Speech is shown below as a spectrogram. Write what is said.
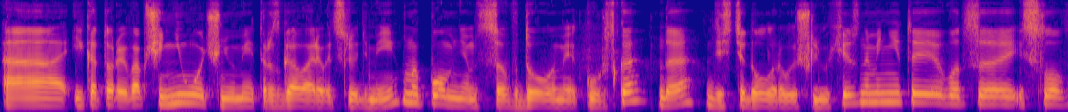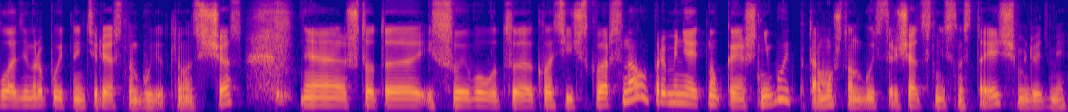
э, и который вообще не очень умеет разговаривать с людьми. Мы помним с вдовами Курска, да, 10-долларовые шлюхи знаменитые, вот э, из слов Владимира Путина. Интересно, будет ли он сейчас э, что-то из своего вот э, классического арсенала применять. Ну, конечно, не будет, потому что он будет встречаться не с настоящими людьми.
